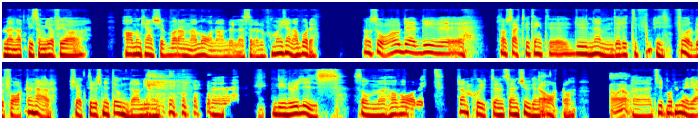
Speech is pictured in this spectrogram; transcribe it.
men att liksom, jag, för jag, ja men kanske varannan månad eller sådär, då får man ju känna på det. Och så, och det du, eh, som sagt, vi tänkte, du nämnde lite i förbifarten här, försökte du smita undan din, eh, din release som har varit framskjuten sedan 2018. Ja, ja. Eh, Media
